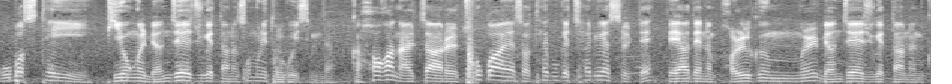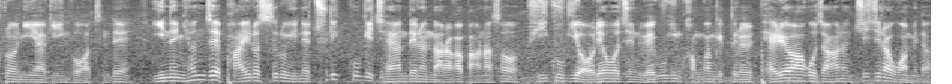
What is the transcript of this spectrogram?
오버스테이 비용을 면제해 주겠다는 소문이 돌고 있습니다. 그러니까 허가 날짜를 초과해서 태국에 체류했을 때 내야 되는 벌금을 면제해 주겠다는 그런 이야기인 것 같은데 이는 현재 바이러스로 인해 출입국이 제한되는 나라가 많아서 귀국이 어려워진 외국인 관광객들을 배려하고자 하는 취지라고 합니다.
